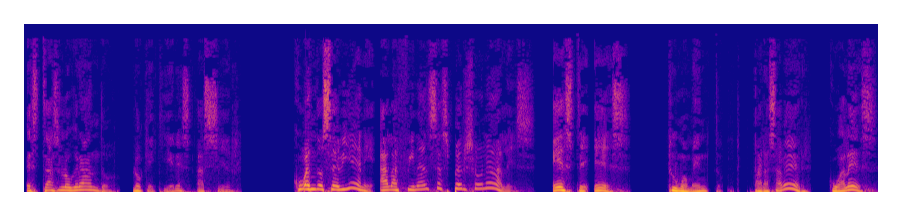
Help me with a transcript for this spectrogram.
estás logrando lo que quieres hacer? Cuando se viene a las finanzas personales, este es tu momento para saber cuál es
